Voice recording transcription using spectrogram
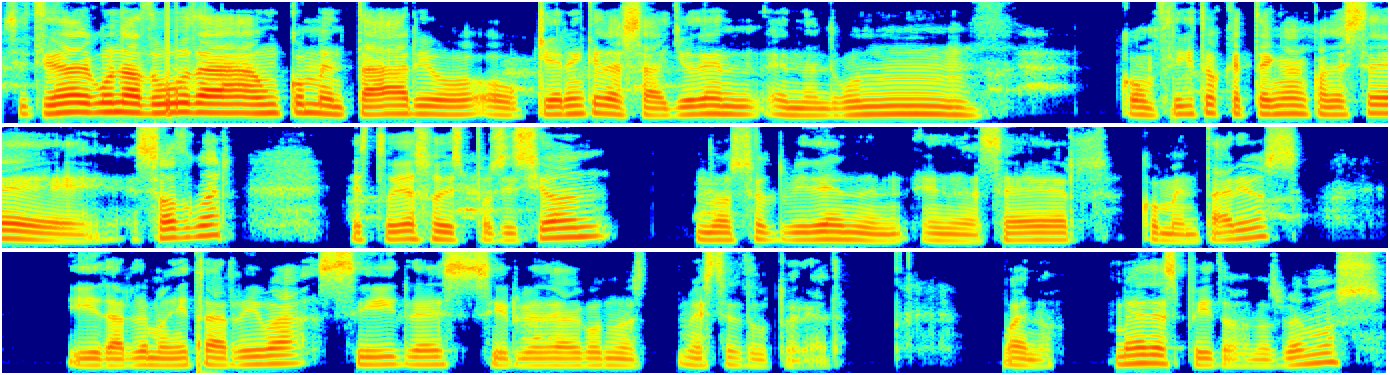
Si tienen alguna duda, un comentario o quieren que les ayuden en algún conflicto que tengan con este software, estoy a su disposición. No se olviden en, hacer comentarios y darle manita arriba si les sirvió de algo este tutorial. Bueno, me despido. Nos vemos.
